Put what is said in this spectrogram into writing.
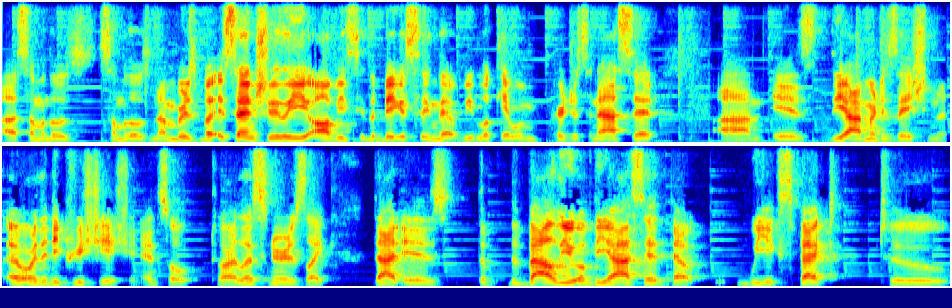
uh, some of those some of those numbers. But essentially, obviously, the biggest thing that we look at when we purchase an asset um, is the amortization or the depreciation. And so, to our listeners, like that is the, the value of the asset that we expect to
